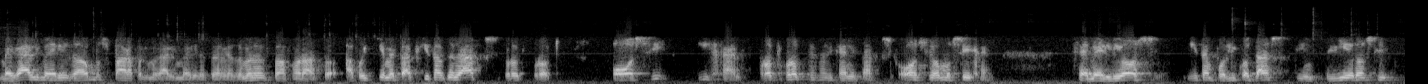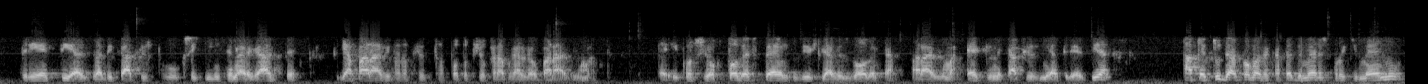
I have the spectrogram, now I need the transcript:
Μεγάλη μερίδα όμως, πάρα πολύ μεγάλη μερίδα των εργαζομένων το αφορά αυτό. Από εκεί και μετά, ποιοι θα δουν αύξηση πρώτη-πρώτη. Όσοι είχαν, πρώτη-πρώτη δεν θα δει κανείς αύξηση. Όσοι όμως είχαν θεμελιώσει, ήταν πολύ κοντά στην πλήρωση τριετίας, δηλαδή κάποιος που ξεκίνησε να εργάζεται, για παράδειγμα, θα, θα πω το πιο κραυγαλαίο παράδειγμα, 28 Δευτέρου του 2012, παράδειγμα, έκλεινε κάποιος μια τριετία, απαιτούνται ακόμα 15 μέρες προκειμένου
